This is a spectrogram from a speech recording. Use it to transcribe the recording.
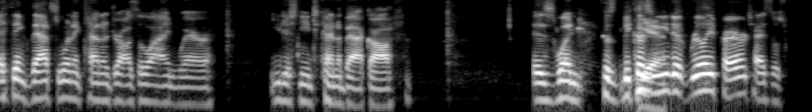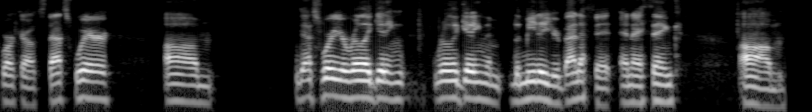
I think that's when it kind of draws the line where you just need to kind of back off is when because because yeah. you need to really prioritize those workouts. That's where, um, that's where you're really getting really getting the the meat of your benefit. And I think, um,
